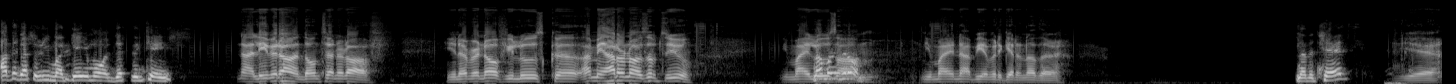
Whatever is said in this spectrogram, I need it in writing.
I think I should leave my game on just in case. Nah, leave it on. Don't turn it off. You never know if you lose. I mean, I don't know. It's up to you. You might lose. Um, you might not be able to get another. Another chance? Yeah,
